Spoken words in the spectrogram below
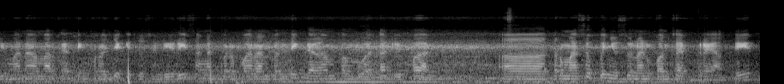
di mana marketing project itu sendiri sangat berperan penting dalam pembuatan event uh, termasuk penyusunan konsep kreatif,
